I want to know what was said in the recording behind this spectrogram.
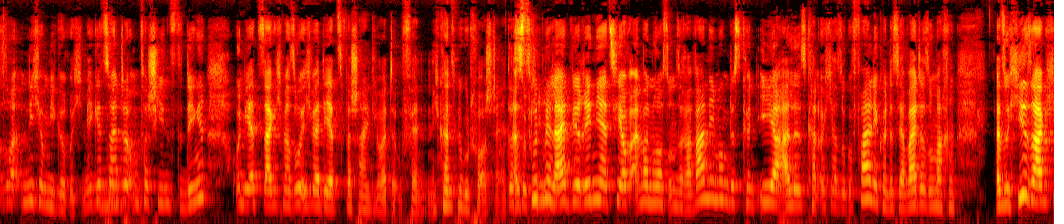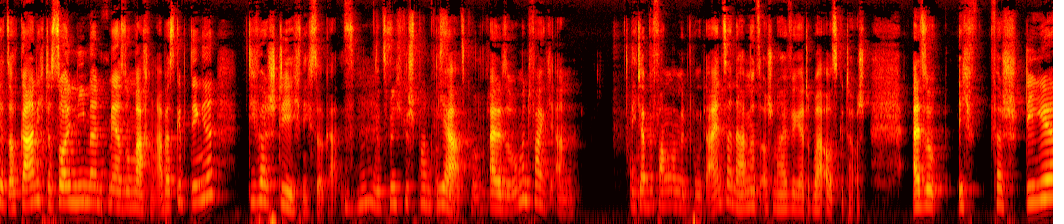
so nicht um die Gerüche. Mir geht es heute um verschiedenste Dinge. Und jetzt sage ich mal so, ich werde jetzt wahrscheinlich Leute offenden. Ich könnte es mir gut vorstellen. Das also es tut okay. mir leid, wir reden jetzt hier auch einfach nur aus unserer Wahrnehmung. Das könnt ihr ja alles, kann euch ja so gefallen, ihr könnt es ja weiter so machen. Also hier sage ich jetzt auch gar nicht, das soll niemand mehr so machen. Aber es gibt Dinge, die verstehe ich nicht so ganz. Mhm, Jetzt bin ich gespannt, was da Ja, jetzt kommt. also womit fange ich an? Ich glaube, wir fangen mal mit Punkt 1 an, da haben wir uns auch schon häufiger drüber ausgetauscht. Also ich verstehe,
